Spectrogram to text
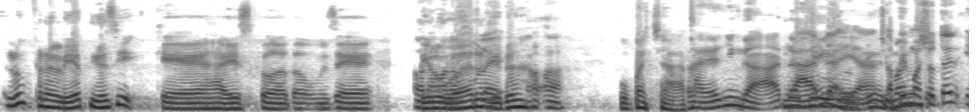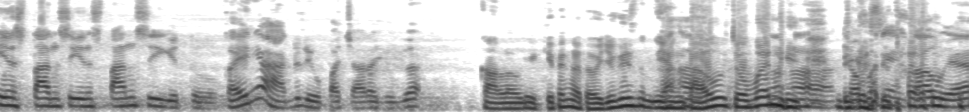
Lu pernah lihat gak sih kayak high school atau misalnya di Orang-orang luar bule. gitu Heeh. upacara? Kayaknya nggak ada. Nggak ada ya. Tapi Cuman maksudnya instansi-instansi gitu. Kayaknya ada di upacara juga. kalau Ya, kita nggak tahu juga sih. yang Ah, tahu coba nih Heeh, coba yang tahu ya.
